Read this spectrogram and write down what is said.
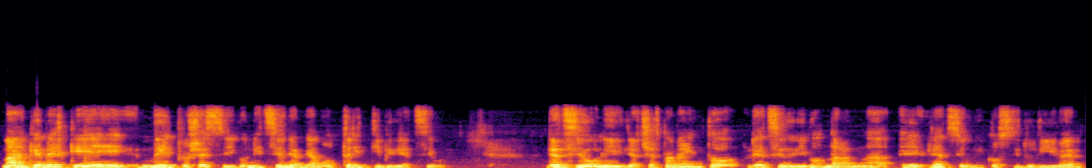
ma anche perché nel processo di cognizione abbiamo tre tipi di azioni. Le azioni di accertamento, le azioni di condanna e le azioni costitutive.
